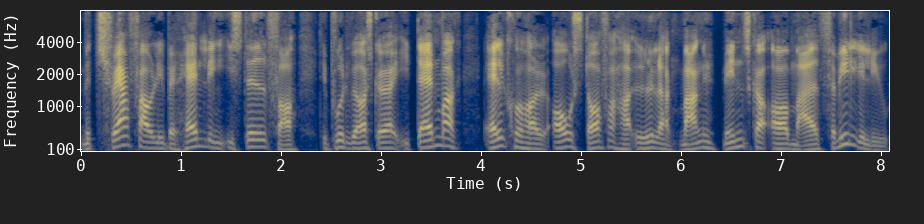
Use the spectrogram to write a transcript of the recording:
med tværfaglig behandling i stedet for. Det burde vi også gøre i Danmark. Alkohol og stoffer har ødelagt mange mennesker og meget familieliv.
